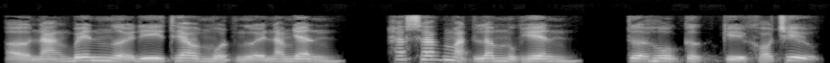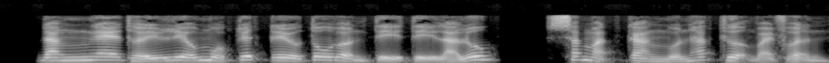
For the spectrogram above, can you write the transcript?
ở nàng bên người đi theo một người nam nhân, hát sắc mặt lâm mục hiên, tựa hồ cực kỳ khó chịu, đang nghe thấy liễu mục tuyết kêu Tô ẩn tỷ tỷ là lúc, sắc mặt càng muốn hát thượng vài phần.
